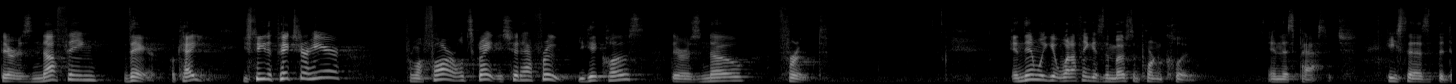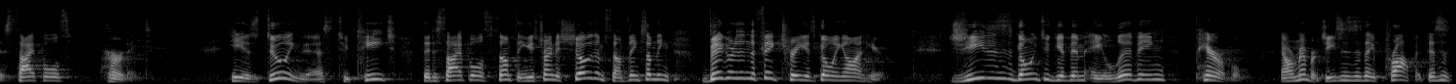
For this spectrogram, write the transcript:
there is nothing there. Okay? You see the picture here? From afar, it looks great. It should have fruit. You get close, there is no fruit. And then we get what I think is the most important clue in this passage. He says, The disciples heard it. He is doing this to teach the disciples something. He's trying to show them something. Something bigger than the fig tree is going on here. Jesus is going to give them a living parable. Now remember, Jesus is a prophet. This is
